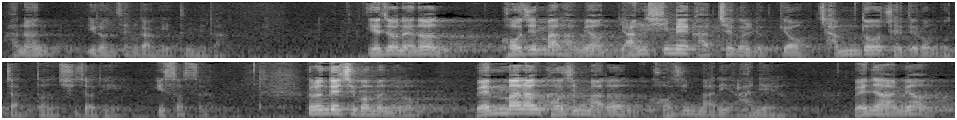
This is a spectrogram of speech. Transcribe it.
하는 이런 생각이 듭니다. 예전에는 거짓말하면 양심의 가책을 느껴 잠도 제대로 못 잤던 시절이 있었어요. 그런데 지금은요, 웬만한 거짓말은 거짓말이 아니에요. 왜냐하면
